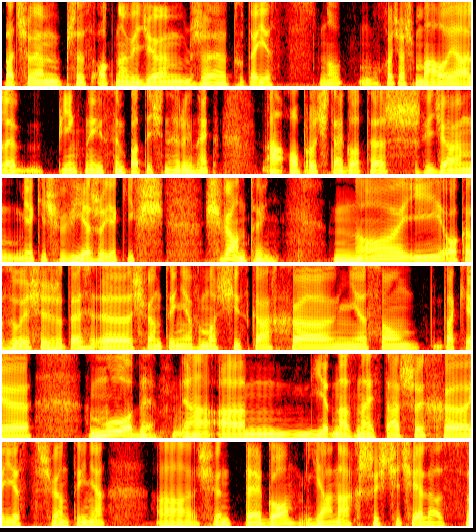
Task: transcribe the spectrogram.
patrzyłem przez okno, wiedziałem, że tutaj jest no, chociaż mały, ale piękny i sympatyczny rynek, a oprócz tego też widziałem jakieś wieże, jakichś świątyń. No i okazuje się, że te e, świątynie w Mościskach e, nie są takie młode, a jedna z najstarszych e, jest świątynia świętego Jana Chrzciciela z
